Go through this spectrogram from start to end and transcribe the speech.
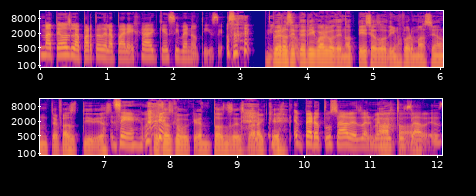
Mateo es la parte de la pareja que sí ve noticias. Pero si know. te digo algo de noticias o de información, te fastidias. Sí, Estás como que entonces, ¿para qué? pero tú sabes, al menos tú Ajá. sabes.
